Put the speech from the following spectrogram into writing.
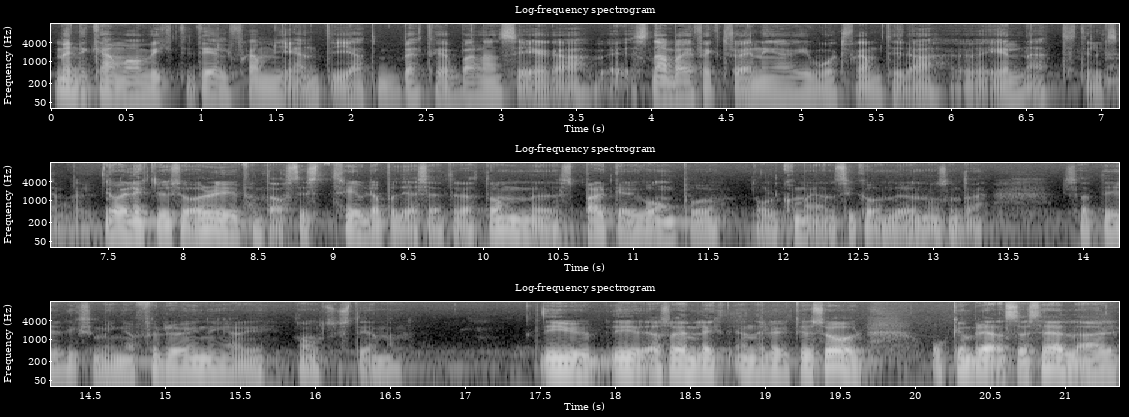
Men det kan vara en viktig del framgent i att bättre balansera eh, snabba effektförändringar i vårt framtida eh, elnät till exempel. Ja, elektrolysörer är ju fantastiskt trevliga på det sättet att de eh, sparkar igång på 0,1 sekunder eller något sånt där. Så att det är liksom inga fördröjningar i de systemen. Det är ju, det är, alltså en, en elektrolysör och en bränslecell är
